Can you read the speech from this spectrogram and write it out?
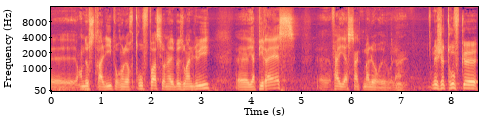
euh, en Australie pour qu'on ne le retrouve pas si on avait besoin de lui. Euh, il y a Pires. Enfin, il y a 5 malheureux, voilà. Mais je trouve que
